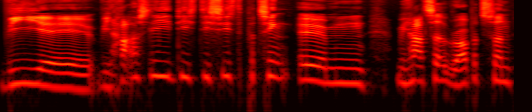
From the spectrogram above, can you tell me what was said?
Vi, øh, vi har også lige de, de sidste par ting. Øh, vi har taget Robertson.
